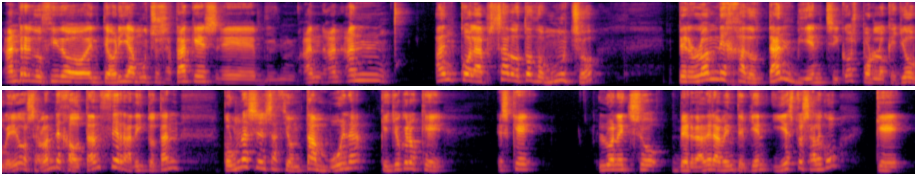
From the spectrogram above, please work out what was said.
han reducido en teoría muchos ataques, eh, han, han, han colapsado todo mucho, pero lo han dejado tan bien, chicos, por lo que yo veo, o sea, lo han dejado tan cerradito, tan con una sensación tan buena que yo creo que es que lo han hecho verdaderamente bien y esto es algo que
